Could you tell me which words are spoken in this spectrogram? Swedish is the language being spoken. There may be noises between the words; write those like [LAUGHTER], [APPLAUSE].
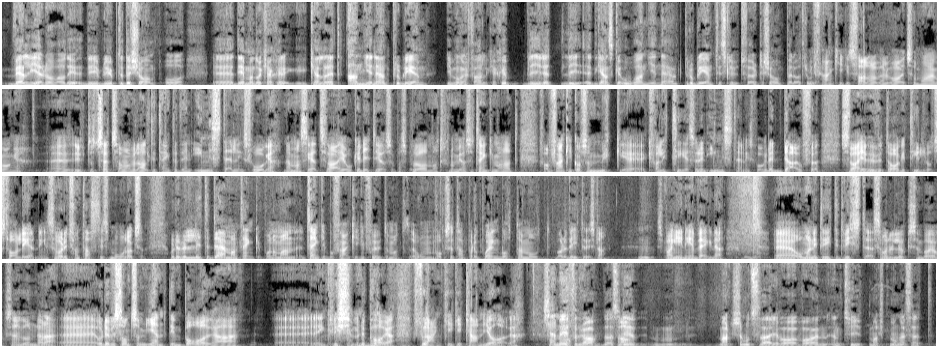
väljer då va och det, det blir upp till Deschamps och eh, det man då kanske kallar ett angenämt problem i många fall kanske blir ett, ett ganska oangenämt problem till slut för Deschamps eller vad tror du? I Frankrikes fall har det väl varit så många gånger. Eh, utåt sett så har man väl alltid tänkt att det är en inställningsfråga. När man ser att Sverige åker dit och gör så pass bra match som de gör så tänker man att fan, Frankrike har så mycket kvalitet så det är en inställningsfråga. Det är därför Sverige överhuvudtaget tillåts ta ledningen. Så var det ett fantastiskt mål också. Och det är väl lite där man tänker på när man tänker på Frankrike förutom att de också tappade poäng borta mot, var det Vitryssland? Mm. Sprang in i en vägg där. Mm. Eh, om man inte riktigt visste. Sen var det Luxemburg också en runda där. Eh, och det är väl sånt som egentligen bara eh, det är en klyscha [LAUGHS] men det bara Frankrike kan göra. De är för bra. Alltså ja. det, matchen mot Sverige var, var en, en typmatch på många sätt.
